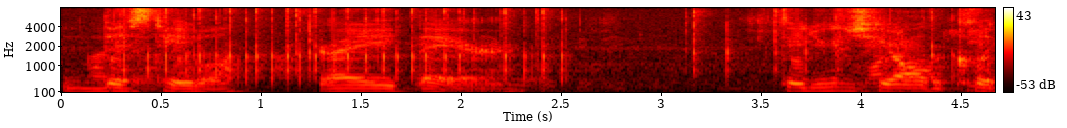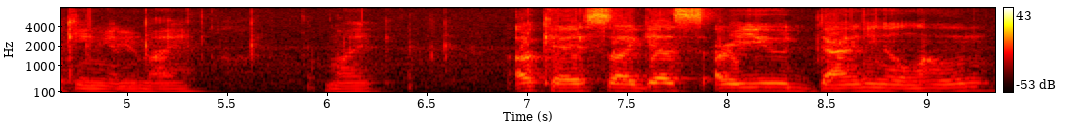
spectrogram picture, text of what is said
this table right there. Dude, you can just hear all the clicking in my mic. Okay, so I guess are you dining alone?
